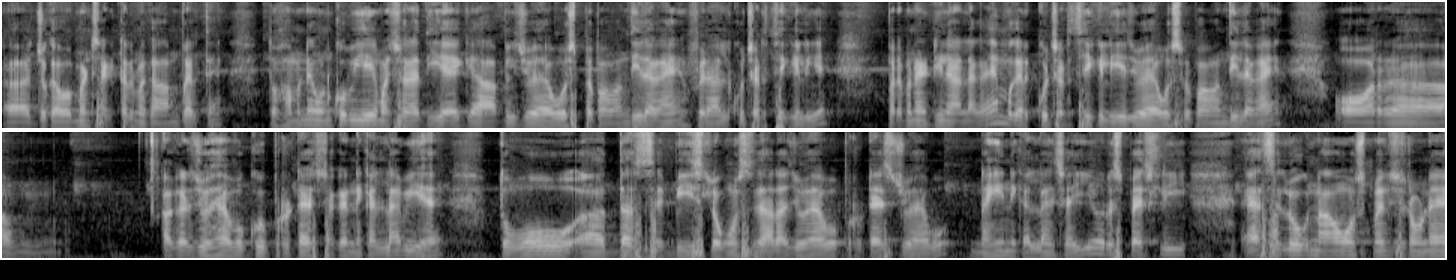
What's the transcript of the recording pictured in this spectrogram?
जो गवर्नमेंट सेक्टर में काम करते हैं तो हमने उनको भी ये मशवरा दिया है कि आप भी जो है उस पर पाबंदी लगाएँ फ़िलहाल कुछ अर्से के लिए। परमानेंटली ना लगाएँ, मगर कुछ अर्से के लिए जो है उस पर पाबंदी लगाएँ। और अगर जो है वो कोई प्रोटेस्ट अगर निकलना भी है तो वो दस से बीस लोगों से ज़्यादा जो है वो प्रोटेस्ट जो है वो नहीं निकलना चाहिए। और स्पेशली ऐसे लोग ना हो उसमें जिन्होंने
